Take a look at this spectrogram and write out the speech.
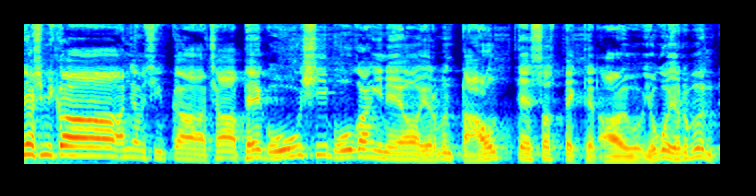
안녕하십니까. 안녕하십니까. 자 155강이네요. 여러분 다우트 서스펙트. 아유 요거 여러분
